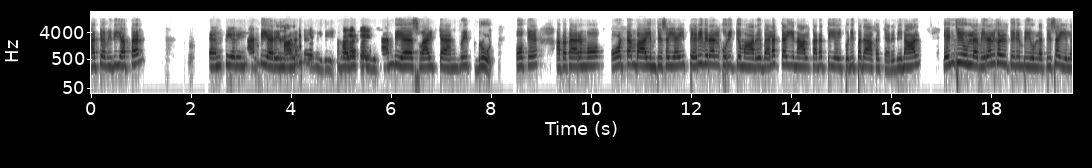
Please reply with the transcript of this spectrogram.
ஆட்ட ஆம்பியரின் ஆம்பியரின் விதி. வலக்கை Ampere's right hand grip rule okay அப்ப பாருங்க. ஓட்டம் பாயும் திசையை பெருவிரல் குறிக்குமாறு வலக்கையினால் கடத்தியை பிடிப்பதாக கருதினால் எஞ்சியுள்ள விரல்கள் திரும்பியுள்ள திசையில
